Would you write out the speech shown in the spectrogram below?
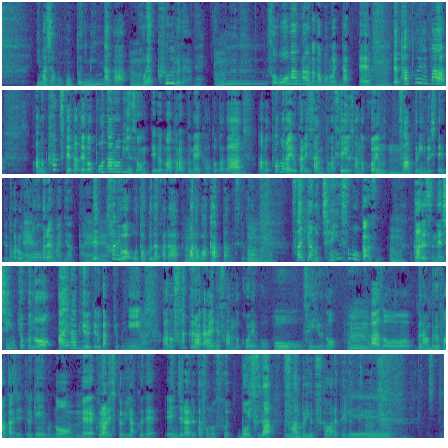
今じゃもう本当にみんながうん。これクールだよねっていう、うん。そうオーバーグラウンドなものになって、うん。で例えばあのかつて例えばポーター・ロビンソンっていう、まあ、トラックメーカーとかが、うん。あの田村ゆかりさんとか声優さんの声をうんうん。サンプリングしてっていうのが6ええ。年ぐらい前にあった、ええ。で彼はオタクだからまだ分かったんですけど、うん最近あのチェインスモーカーズうん。がですね新曲の「ILOVEYOU」という楽曲に、はいあの桜彩音さんの声を声優の、うん。あのグランブルーファンタジーというゲームの、うんうん。えークラリスという役で演じられたそのそボイスがサンプリングで使われているっていう、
